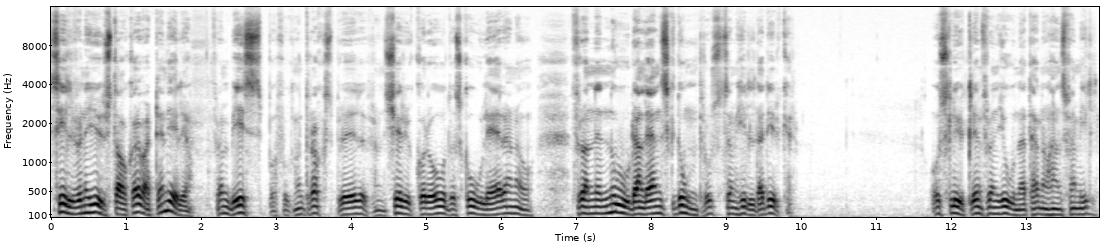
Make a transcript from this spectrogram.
Silvern ljusstakar ljusstakare vart en del, ja. Från bisp och från kontraktsbröder, från kyrkoråd och skollärarna och från en nordanländsk domprost som Hilda dyrkar. Och slutligen från Jonathan och hans familj.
